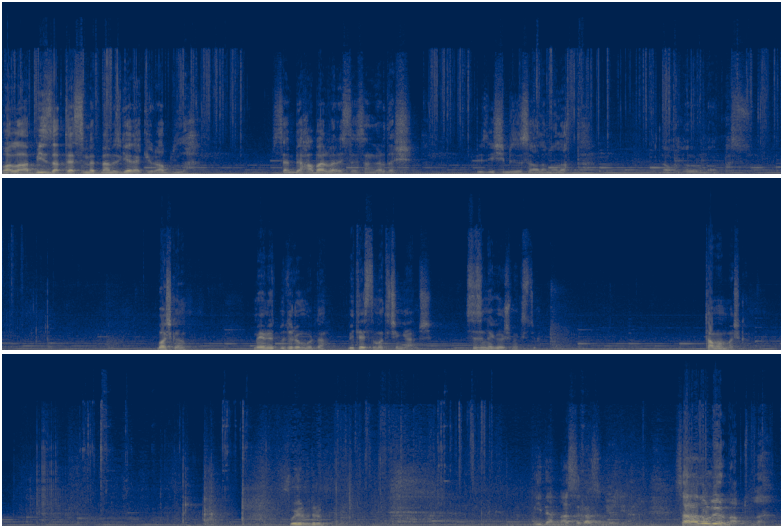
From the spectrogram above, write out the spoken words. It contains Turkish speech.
Vallahi bizzat teslim etmemiz gerekiyor Abdullah. Sen bir haber ver istersen kardeş. Biz işimizi sağlam alak da. Ne olur ne olmaz. Başkanım, Mevlüt müdürüm burada. Bir teslimat için gelmiş. Sizinle görüşmek istiyor. Tamam başkan. Buyur müdürüm. Midem nasıl kazınıyor ya? Sana da oluyor mu Abdullah?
